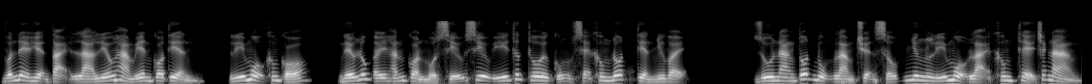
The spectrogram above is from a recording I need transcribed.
Vấn đề hiện tại là Liễu Hàm Yên có tiền, Lý Mộ không có, nếu lúc ấy hắn còn một xíu siêu ý thức thôi cũng sẽ không đốt tiền như vậy. Dù nàng tốt bụng làm chuyện xấu nhưng Lý Mộ lại không thể trách nàng,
